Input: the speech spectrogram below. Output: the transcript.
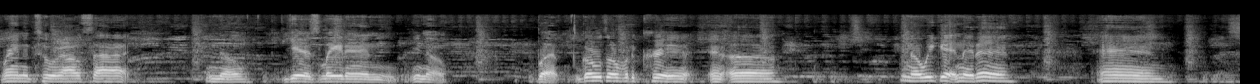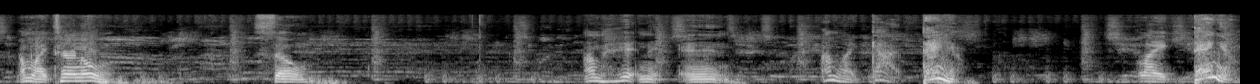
ran into her outside, you know, years later, and you know, but goes over the crib and uh, you know, we getting it in, and I'm like, turn over. So I'm hitting it, and I'm like, God damn. Like, damn.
